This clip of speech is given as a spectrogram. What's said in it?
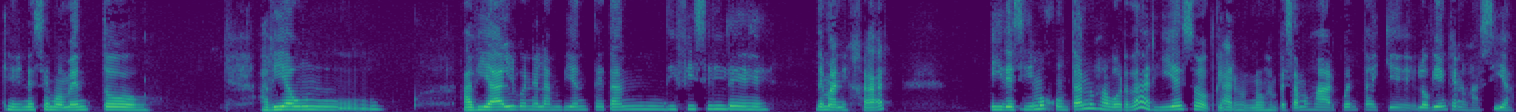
que en ese momento había un había algo en el ambiente tan difícil de, de manejar y decidimos juntarnos a abordar y eso, claro, nos empezamos a dar cuenta de que lo bien que nos hacía.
